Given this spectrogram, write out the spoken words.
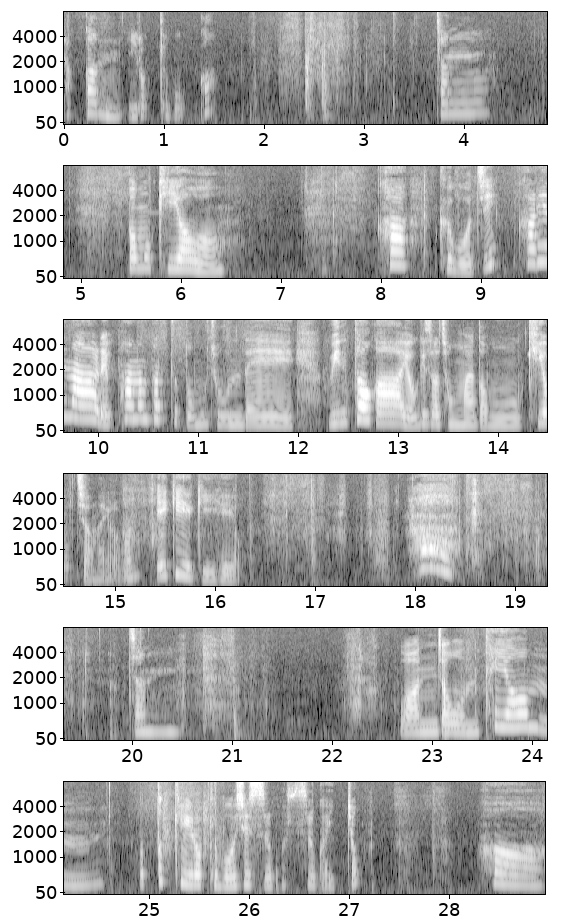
약간 이렇게 볼까? 짠! 너무 귀여워. 카, 그 뭐지? 카리나 랩하는 파트 너무 좋은데 윈터가 여기서 정말 너무 귀엽지 않아요, 여러분? 애기애기해요. 짠! 완전 태연 어떻게 이렇게 멋있을 수가 있죠? 허.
